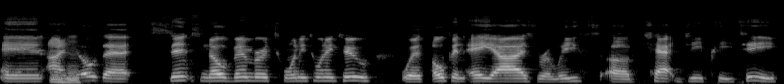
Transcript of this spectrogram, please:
And I Mm-hmm. know that since November 2022, with OpenAI's release of ChatGPT,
